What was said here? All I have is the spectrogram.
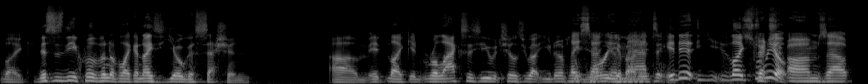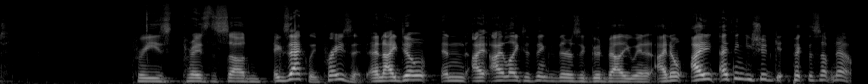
Like this is the equivalent of like a nice yoga session. Um, it like it relaxes you, it chills you out. You don't have Place to worry about mat. anything. It is like Stretch for real. your arms out. Praise, praise the sun. Exactly, praise it. And I don't, and I, I like to think that there's a good value in it. I don't, I, I think you should get, pick this up now.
